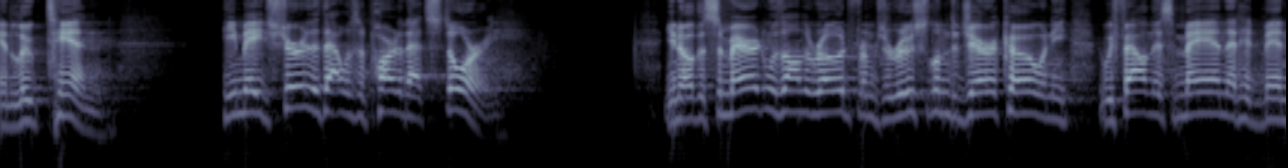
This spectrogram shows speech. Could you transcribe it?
in Luke 10, he made sure that that was a part of that story. You know, the Samaritan was on the road from Jerusalem to Jericho, and he, we found this man that had been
